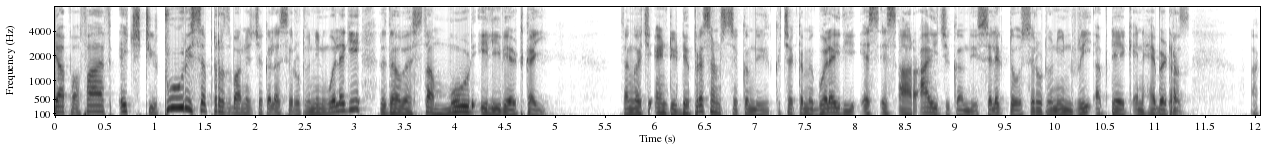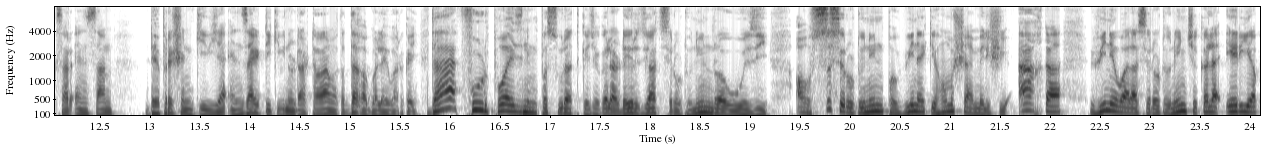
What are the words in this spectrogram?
یا په 5HT2 ریسپټرز باندې چې کله سیروټونین ولګي نو دا وستا موډ الیویټ کوي څنګه چې انټي ډیپریسنټس چې کوم دي چې کوم ګولۍ دي اس اس ار آی چې کوم دي سلیکټو سیروټونین ری اپټیک انهبیټرز اکثر انسان ډیپریشن کې وي یا انزایټي کې وي نو ډاکټران ورته دغه ګولۍ ورکوي دا فوډ پویزنینګ په صورت کې چې کله ډیر زیات سیروټونین راووځي او څه سیروټونین په وینه کې هم شامل شي اخکه وینې والا سیروټونین چې کله ایریا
